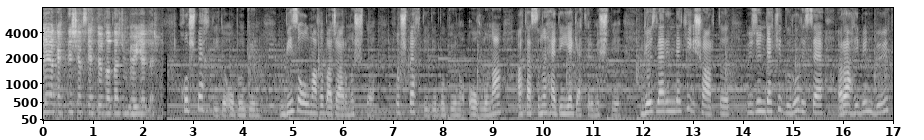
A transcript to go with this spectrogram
ləyaqətli, şəxsiyyətli övladlar kimi böyüyərlər. Xoşbəxt idi o bu gün. Biz olmağı bacarmışdı. Xoşbəxt idi bu gün oğluna atasını hədiyyə gətirmişdi. Gözlərindəki işartı, üzündəki qürur isə rahibin böyük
